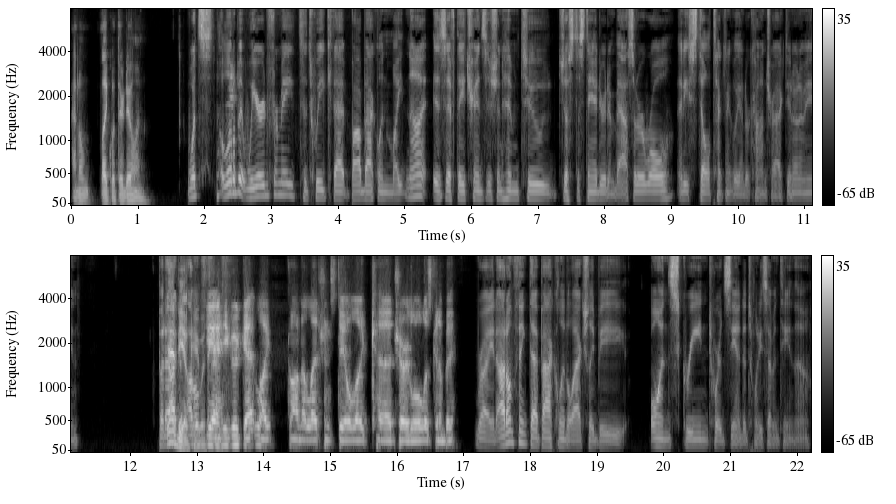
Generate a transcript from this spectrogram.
I don't like what they're doing. What's a little bit weird for me to tweak that Bob Backlund might not is if they transition him to just a standard ambassador role and he's still technically under contract. You know what I mean? But Yeah, I, I'd be I okay don't with think, Yeah, he could get like on a Legends deal like uh, Jerry Lawler's going to be. right. I don't think that Backlund will actually be on screen towards the end of 2017, though.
